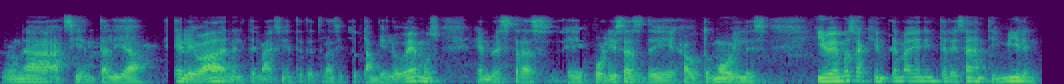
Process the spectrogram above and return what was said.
una accidentalidad elevada en el tema de accidentes de tránsito. También lo vemos en nuestras eh, pólizas de automóviles. Y vemos aquí un tema bien interesante. Y miren,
